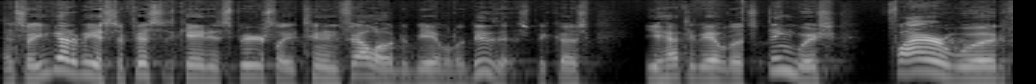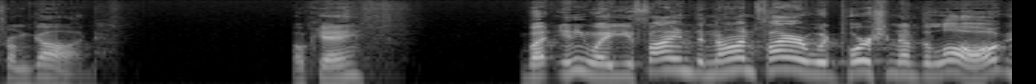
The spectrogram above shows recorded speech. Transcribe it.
And so you got to be a sophisticated, spiritually attuned fellow to be able to do this because you have to be able to distinguish firewood from God. Okay? But anyway, you find the non firewood portion of the log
